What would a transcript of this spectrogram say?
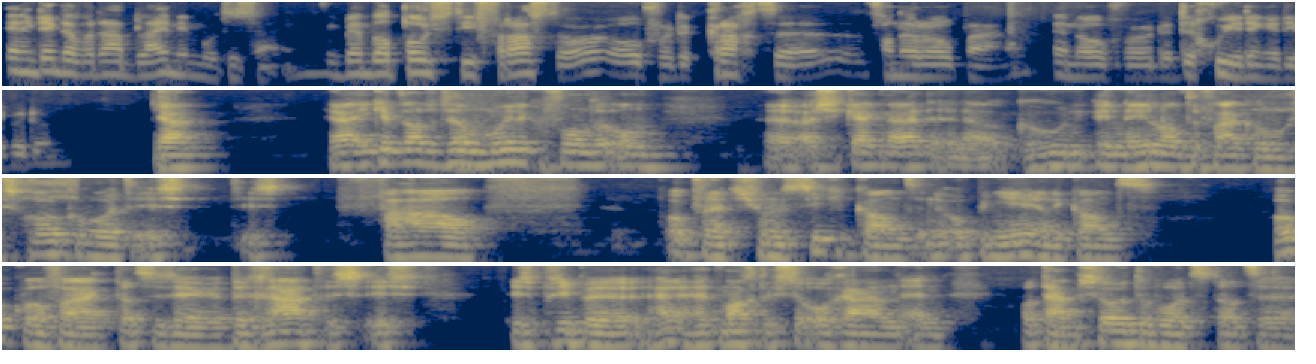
En ik denk dat we daar blij mee moeten zijn. Ik ben wel positief verrast hoor, over de kracht van Europa en over de, de goede dingen die we doen. Ja. ja, ik heb het altijd heel moeilijk gevonden om, uh, als je kijkt naar nou, hoe in Nederland er vaak over gesproken wordt, is, is het verhaal ook vanuit de journalistieke kant en de opinierende kant ook wel vaak dat ze zeggen: de raad is, is, is in principe hè, het machtigste orgaan en wat daar besloten wordt, dat, uh,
